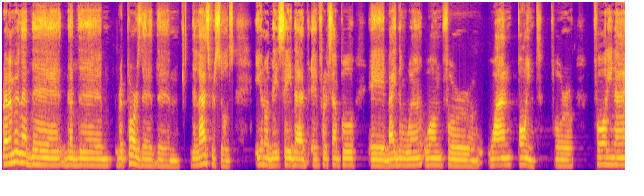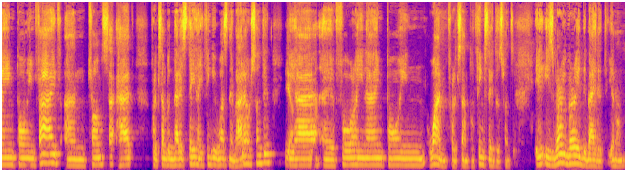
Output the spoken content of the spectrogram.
Remember that the that the reports, the the, the last results, you know, they say that, uh, for example, uh, Biden won, won for one point for 49.5 and Trump had for example in that state i think it was nevada or something yeah. he had uh, 49.1 for example things like those ones. It is very very divided you know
